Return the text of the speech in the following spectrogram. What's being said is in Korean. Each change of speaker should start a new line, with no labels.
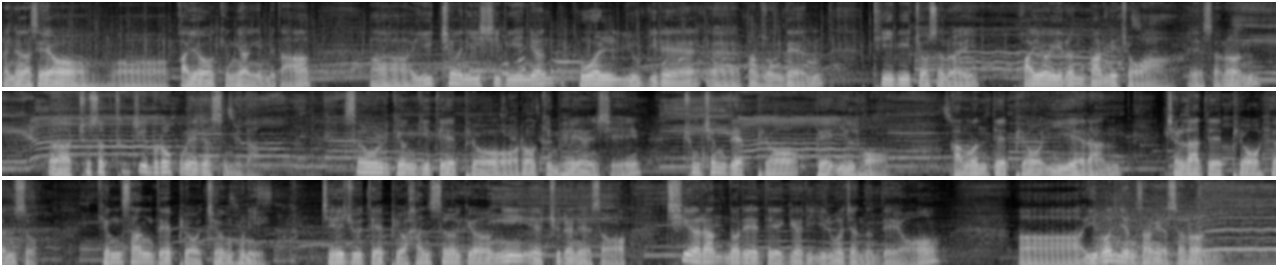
안녕하세요. 어, 가요 경향입니다. 아, 2022년 9월 6일에 에, 방송된 TV조선의 화요일은 밤이 좋아에서는 어, 추석 특집으로 꾸며졌습니다. 서울 경기 대표로 김혜연 씨, 충청 대표 배일호, 강원 대표 이예란, 전라 대표 현숙, 경상 대표 정훈이, 제주 대표 한석경이 출연해서 치열한 노래 대결이 이루어졌는데요. 아, 이번 영상에서는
